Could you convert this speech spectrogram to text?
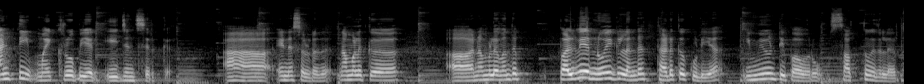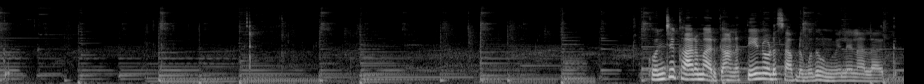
ஆன்டி மைக்ரோபியல் ஏஜென்ட்ஸ் இருக்குது என்ன சொல்கிறது நம்மளுக்கு நம்மளை வந்து பல்வேறு நோய்கள்லேருந்து தடுக்கக்கூடிய இம்யூனிட்டி பவரும் சத்தும் இதில் இருக்குது கொஞ்சம் காரமாக இருக்குது ஆனால் தேனோட சாப்பிடும்போது உண்மையிலே நல்லா இருக்குது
